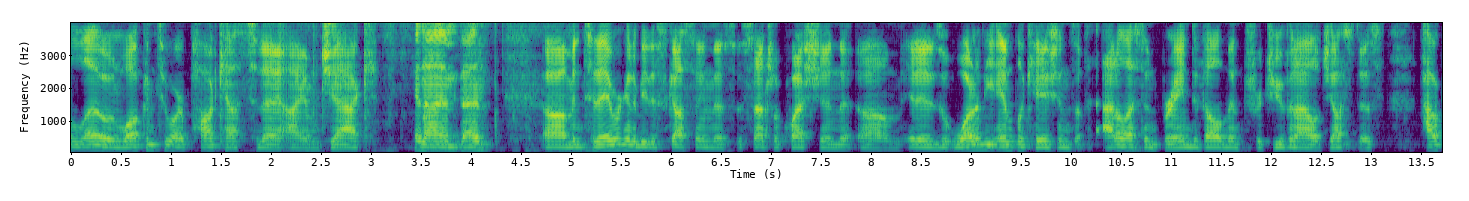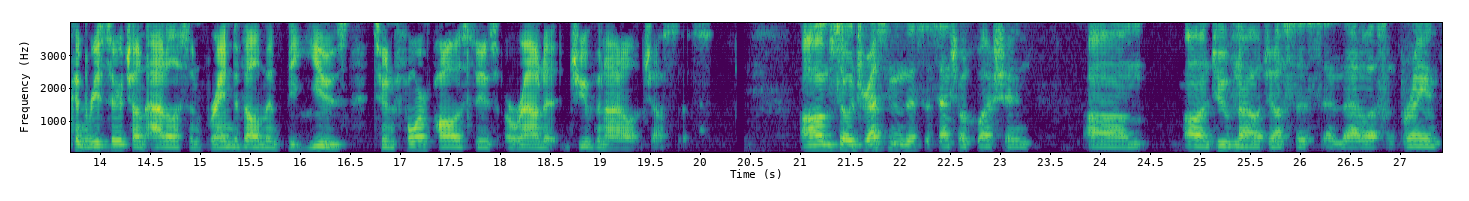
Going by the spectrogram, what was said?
Hello, and welcome to our podcast today. I am Jack. And I am Ben. Um, and today we're going to be discussing this essential question. Um, it is what are the implications of adolescent brain development for juvenile justice? How can research on adolescent brain development be used to inform policies around juvenile justice? Um, so, addressing this essential question um, on juvenile justice and the adolescent brain,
